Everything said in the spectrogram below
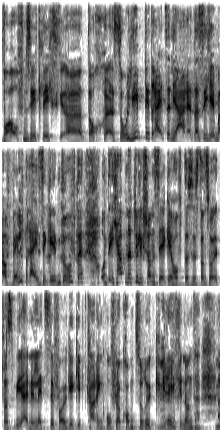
war offensichtlich äh, doch so lieb die 13 Jahre, dass ich eben auf Weltreise gehen durfte. Und ich habe natürlich schon sehr gehofft, dass es dann so etwas wie eine letzte Folge gibt. Karin Kofler kommt zurück, mhm. Gräfin und äh, mhm.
